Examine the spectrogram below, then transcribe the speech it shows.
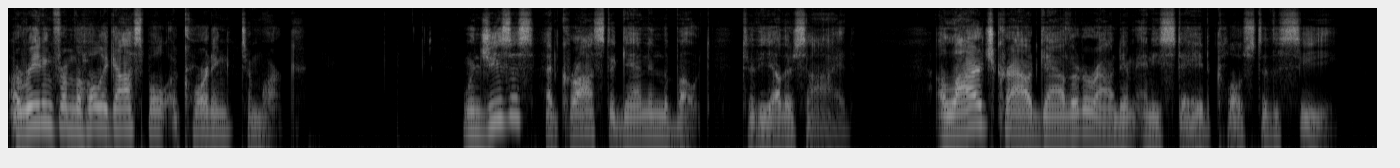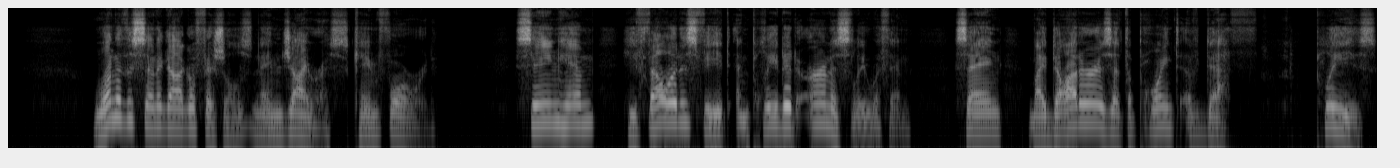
A reading from the Holy Gospel according to Mark. When Jesus had crossed again in the boat to the other side, a large crowd gathered around him and he stayed close to the sea. One of the synagogue officials, named Jairus, came forward. Seeing him, he fell at his feet and pleaded earnestly with him, saying, My daughter is at the point of death. Please,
